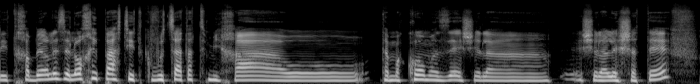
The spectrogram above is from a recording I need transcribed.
להתחבר לזה, לא חיפשתי את קבוצת התמיכה או את המקום הזה של, ה... של הלשתף.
